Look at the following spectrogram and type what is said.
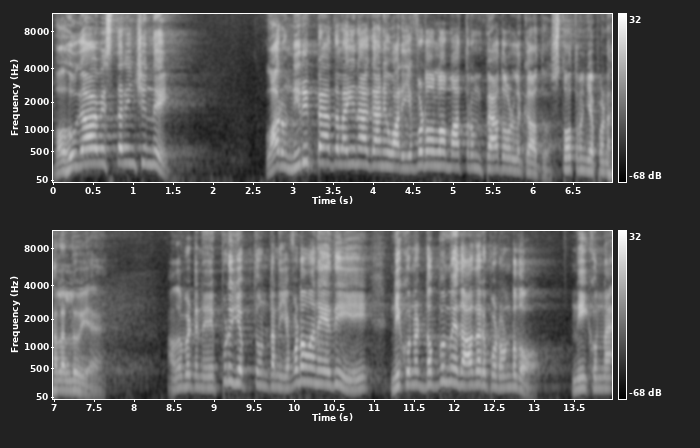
బహుగా విస్తరించింది. వారు నిరుపేదలైనా కానీ వారు ఇవ్వడంలో మాత్రం పేదోళ్ళు కాదు. స్తోత్రం చెప్పండి. హలల్లుయ. అందుబట్టి నేను ఎప్పుడు చెప్తూ ఉంటాను ఇవ్వడం అనేది నీకున్న డబ్బు మీద ఆధారపడి ఉండదు. నీకున్న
